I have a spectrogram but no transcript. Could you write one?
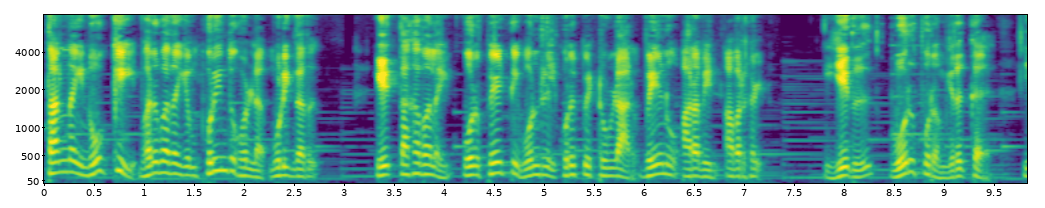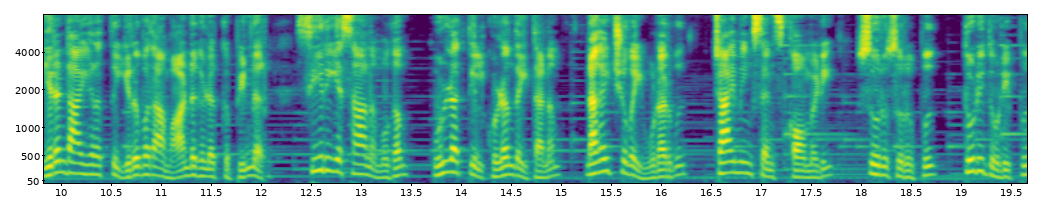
தன்னை நோக்கி வருவதையும் புரிந்து கொள்ள முடிந்தது. இத்தகவலை ஒரு பேட்டி ஒன்றில் குறிப்பிட்டுள்ளார் வேணு அரவிந்த் அவர்கள். இது ஒரு புறம் இருக்க இரண்டாயிரத்து இருபதாம் ஆண்டுகளுக்கு பின்னர் சீரியஸான முகம் உள்ளத்தில் குழந்தைத்தனம் நகைச்சுவை உணர்வு டைமிங் சென்ஸ் காமெடி சுறுசுறுப்பு துடிதுடிப்பு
